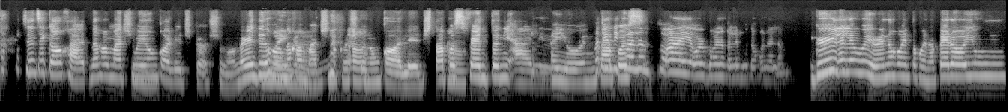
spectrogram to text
Since ikaw, Kat, nakamatch mo yung college crush mo. Meron din Oh akong my nakamatch na crush ko Oh. nung college. Tapos Oh. friend to ni Ali. Hmm. Ayun. Ba't hindi ko Tapos, alam to ay, or baka nakalimutan ko na lang. girl, alam mo yun, nakwento ko na. Pero yung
